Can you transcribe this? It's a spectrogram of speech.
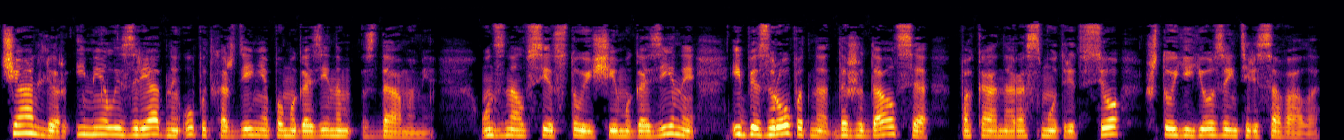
Чандлер имел изрядный опыт хождения по магазинам с дамами. Он знал все стоящие магазины и безропотно дожидался, пока она рассмотрит все, что ее заинтересовало,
